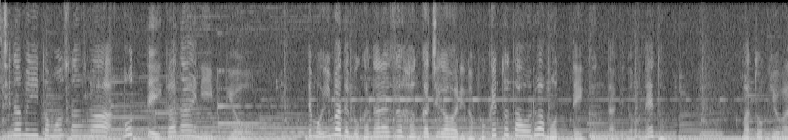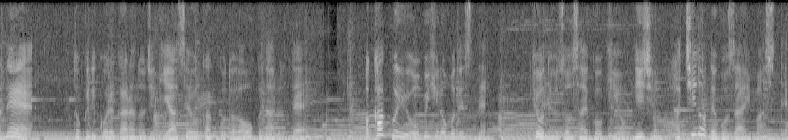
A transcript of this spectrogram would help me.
ちなみにともさんは持っていかないに1票。でも今でも必ずハンカチ代わりのポケットタオルは持っていくんだけどねと。まあ東京はね特にこれからの時期汗をかくことが多くなるんで、まあ、各いう帯広もですね。今日の予想最高気温28度でございまして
